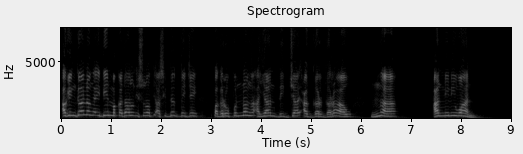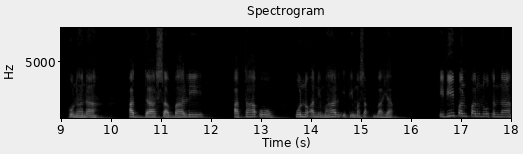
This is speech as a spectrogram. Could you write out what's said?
Aging gana nga idin makadanon isunat ti asidag DJ pagarupon na nga ayan DJ agargaraw nga aniniwan. Kunana adda sa bali a tao puno animal iti masakbayak. Idi panpanunutan na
